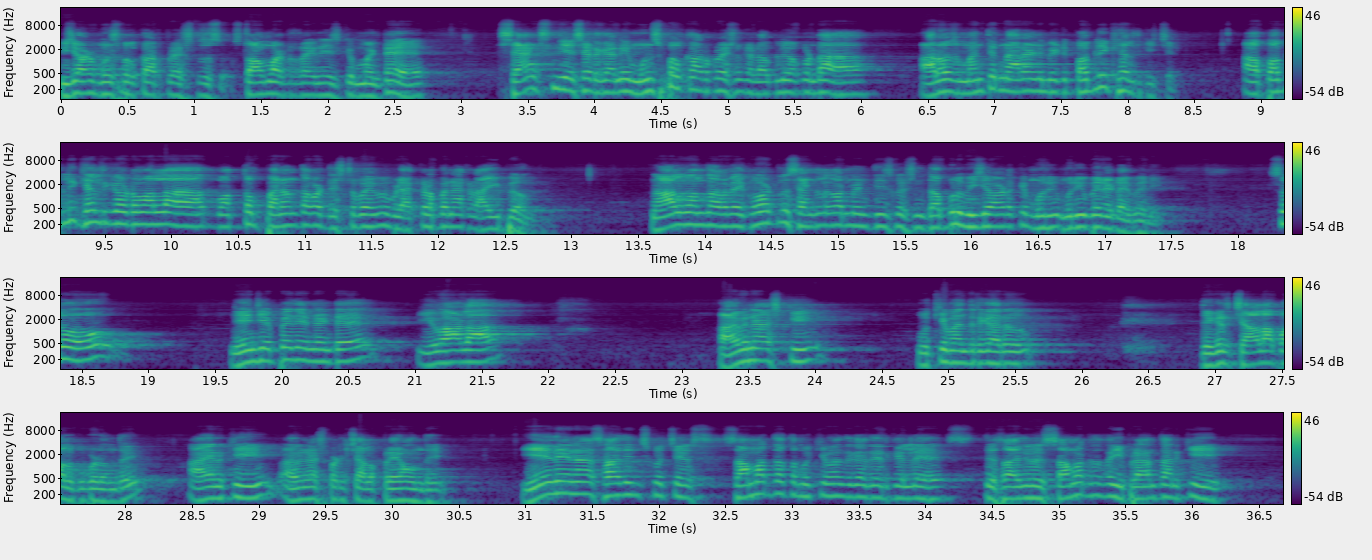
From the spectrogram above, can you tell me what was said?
Vijayawada municipal corporation storm water డ్రైనేజ్కి ఇమ్మంటే శాంక్షన్ చేశాడు కానీ మున్సిపల్ కార్పొరేషన్కి డబ్బులు ఇవ్వకుండా ఆ రోజు మంత్రి నారాయణ పెట్టి పబ్లిక్ హెల్త్కి ఇచ్చాడు. ఆ పబ్లిక్ హెల్త్కి ఇవ్వడం వల్ల మొత్తం పని అంతా కూడా డిస్టర్బ్ అయిపోయి ఇప్పుడు ఎక్కడ పని అక్కడ ఆగిపోయింది నాలుగు వందల అరవై కోట్లు సెంట్రల్ గవర్నమెంట్ తీసుకొచ్చిన డబ్బులు విజయవాడకి మురి మురిగిపోయినట్టు అయిపోయినాయి. సో నేను చెప్పేది ఏంటంటే ఇవాళ అవినాష్కి ముఖ్యమంత్రి గారు దగ్గర చాలా పలుకుబడి ఉంది. ఆయనకి అవినాష్ పట్ల చాలా ప్రేమ ఉంది. ఏదైనా సాధించుకొచ్చే సమర్థత ముఖ్యమంత్రి గారి దగ్గరికి వెళ్ళే సాధించే సమర్థత ఈ ప్రాంతానికి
